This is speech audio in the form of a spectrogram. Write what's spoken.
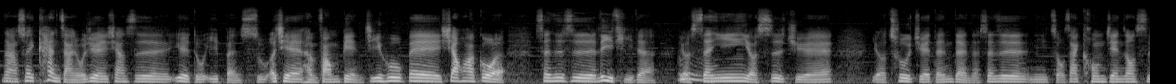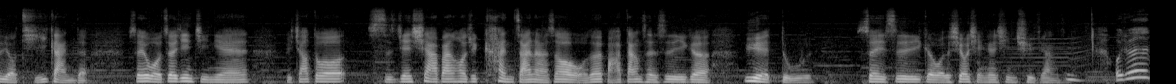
那所以看展我觉得像是阅读一本书，而且很方便，几乎被消化过了，甚至是立体的，有声音、有视觉、有触觉等等的，甚至你走在空间中是有体感的。所以我最近几年比较多时间下班后去看展览的时候，我都会把它当成是一个阅读。所以是一个我的休闲跟兴趣这样子。嗯，我觉得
